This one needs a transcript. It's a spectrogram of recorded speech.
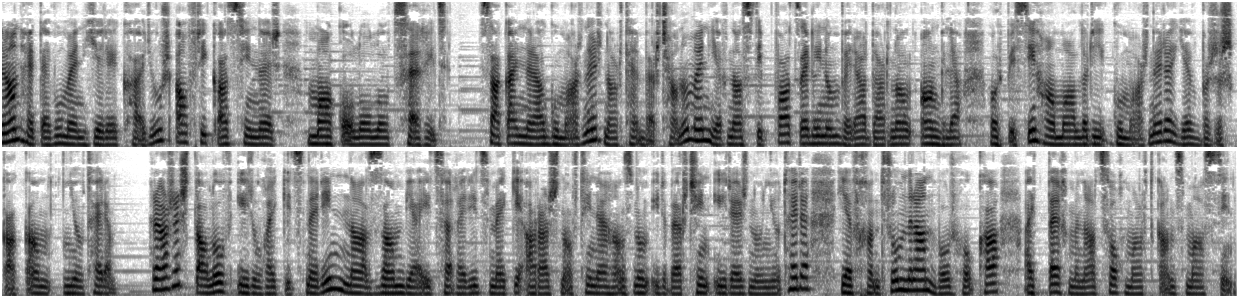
նրան հետևում են 300 աֆրիկացիներ Մակոլոլո ցեղից, սակայն նրա գումարներն արդեն վերջանում են եւ նա ստիպված է լինում վերադառնալ Անգլիա, որպիսի համալրի գումարները եւ բժշկական նյութերը։ Հրաժեշտ տալով իր ուղեկիցներին նա Զամբիայի ցեղերից մեկի առաջնորդին է հանձնում իր վերջին իրերն ու նյութերը եւ խնդրում նրան, որ հոգա այդտեղ մնացող մարդկանց մասին։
